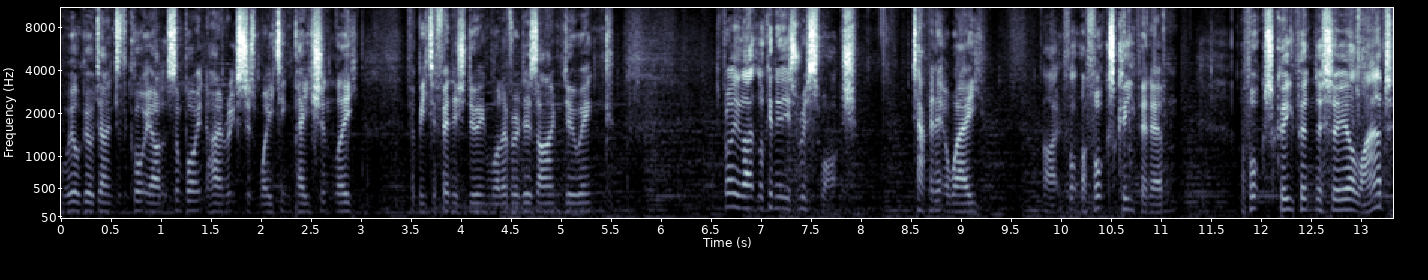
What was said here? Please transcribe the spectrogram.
We'll go down to the courtyard at some point. Heinrich's just waiting patiently for me to finish doing whatever it is I'm doing. It's probably like looking at his wristwatch, tapping it away. Like, a fuck's keeping him. A fuck's keeping this here lad.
